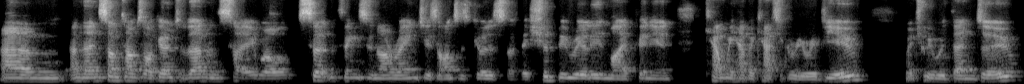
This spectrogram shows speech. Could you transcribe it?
Um, and then sometimes I'll go to them and say, well, certain things in our ranges aren't as good as they should be really, in my opinion. Can we have a category review, which we would then do?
